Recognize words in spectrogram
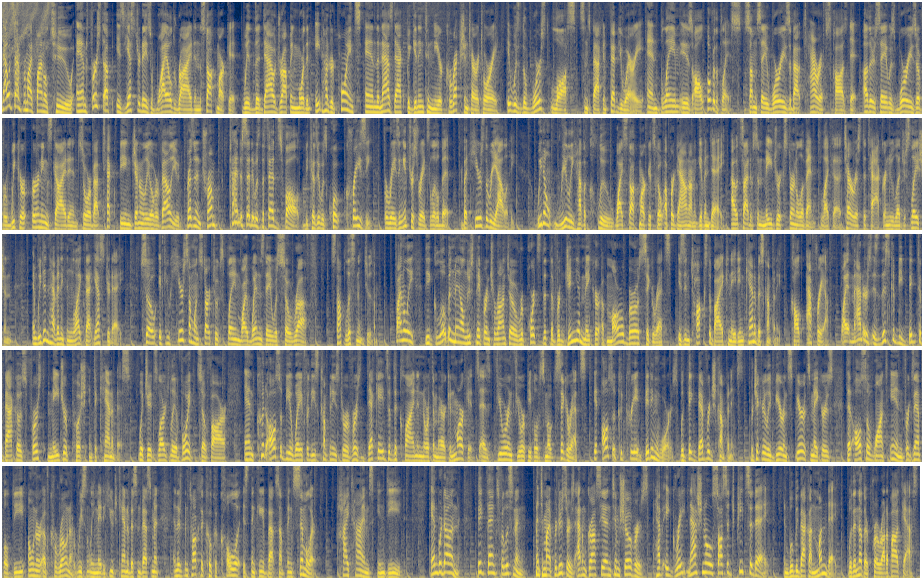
Now it's time for my final two. And first up is yesterday's wild ride in the stock market, with the Dow dropping more than 800 points and the NASDAQ beginning to near correction territory. It was the worst loss since back in February, and blame is all over the place. Some say worries about tariffs caused it, others say it was worries over weaker earnings guidance or about tech being generally overvalued. President Trump kind of said it was the Fed's fault because it was, quote, crazy for raising interest rates a little bit. But here's the reality we don't really have a clue why stock markets go up or down on a given day, outside of some major external event like a terrorist attack or new legislation. And we didn't have anything like that yesterday. So if you hear someone start to explain why Wednesday was so rough, stop listening to them. Finally, the Globe and Mail newspaper in Toronto reports that the Virginia maker of Marlboro cigarettes is in talks to buy a Canadian cannabis company called Aphria. Why it matters is this could be Big Tobacco's first major push into cannabis, which it's largely avoided so far, and could also be a way for these companies to reverse decades of decline in North American markets as fewer and fewer people have smoked cigarettes. It also could create bidding wars with big beverage companies, particularly beer and spirits makers that also want in. For example, the owner of Corona recently made a huge cannabis investment, and there's been talk that Coca Cola is thinking about something similar. High times indeed. And we're done. Big thanks for listening. And to my producers, Adam Gracia and Tim Shovers, have a great National Sausage Pizza Day and we'll be back on Monday with another Pro Rata podcast.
